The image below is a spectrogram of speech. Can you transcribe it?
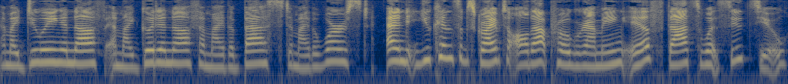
Am I doing enough? Am I good enough? Am I the best? Am I the worst? And you can subscribe to all that programming if that's what suits you.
